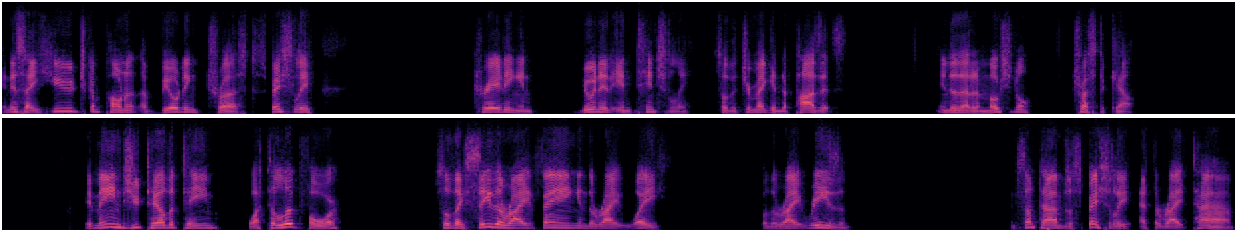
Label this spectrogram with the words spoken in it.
And it's a huge component of building trust, especially creating and doing it intentionally so that you're making deposits into that emotional trust account. It means you tell the team what to look for so they see the right thing in the right way for the right reason. And sometimes, especially at the right time.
